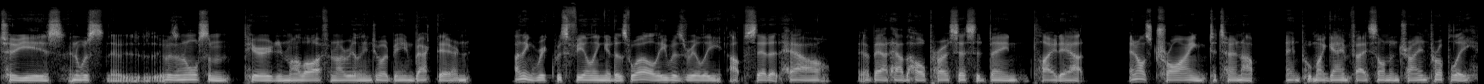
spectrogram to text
two years. And it was, it was, it was an awesome period in my life, and I really enjoyed being back there. And I think Rick was feeling it as well. He was really upset at how, about how the whole process had been played out. And I was trying to turn up and put my game face on and train properly.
